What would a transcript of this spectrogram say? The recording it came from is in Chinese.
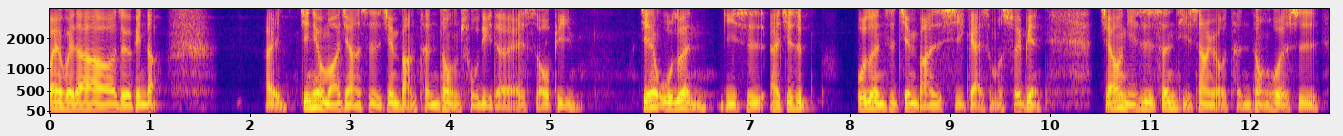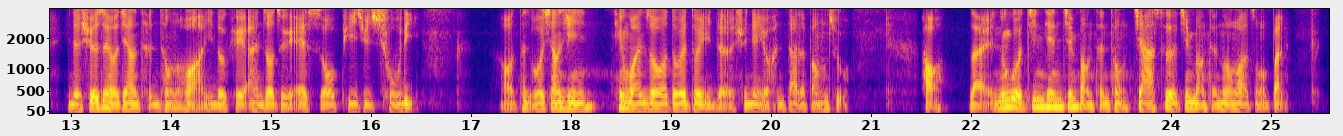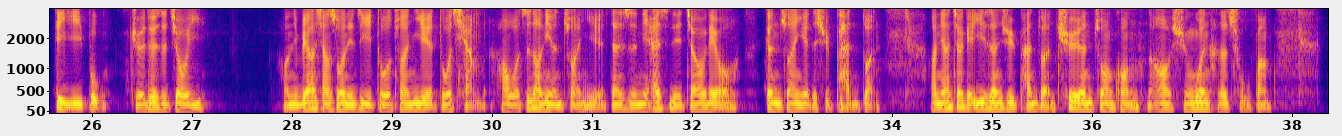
欢迎回到这个频道。哎，今天我们要讲的是肩膀疼痛处理的 SOP。今天无论你是哎，其实不论是肩膀还是膝盖，什么随便，只要你是身体上有疼痛，或者是你的学生有这样疼痛的话，你都可以按照这个 SOP 去处理。好，但我相信听完之后都会对你的训练有很大的帮助。好。来，如果今天肩膀疼痛，假设肩膀疼痛的话怎么办？第一步绝对是就医。好，你不要想说你自己多专业多强。好，我知道你很专业，但是你还是得交流更专业的去判断。好，你要交给医生去判断，确认状况，然后询问他的处方，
